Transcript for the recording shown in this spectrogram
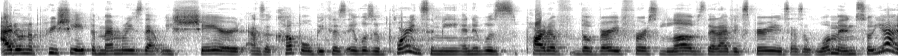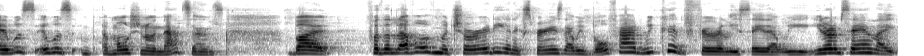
I don't appreciate the memories that we shared as a couple because it was important to me and it was part of the very first loves that I've experienced as a woman. So yeah, it was it was emotional in that sense. But for the level of maturity and experience that we both had, we could fairly say that we, you know what I'm saying? Like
